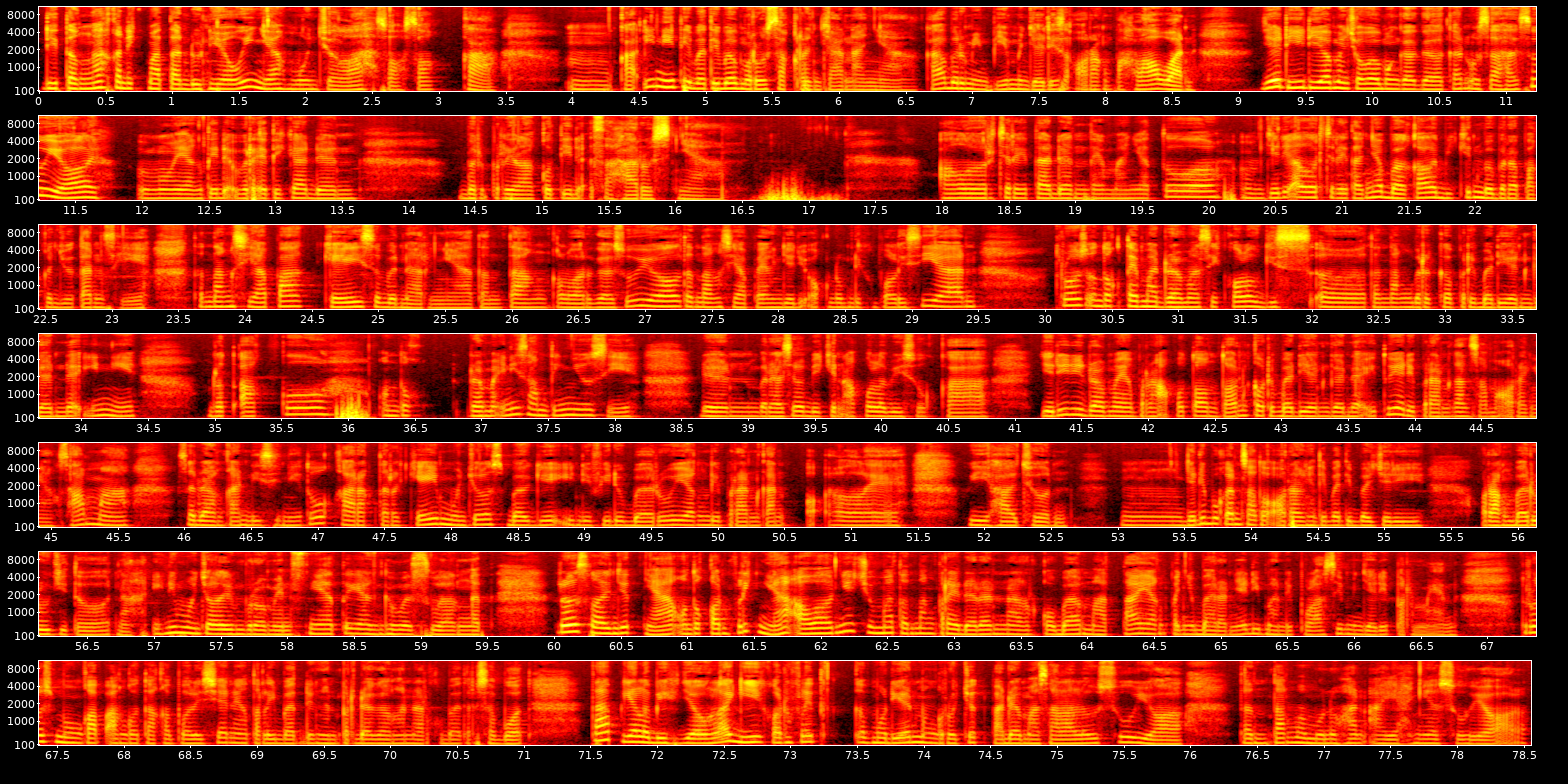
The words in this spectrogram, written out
Di tengah kenikmatan duniawinya muncullah sosok K. Hmm, K ini tiba-tiba merusak rencananya. K bermimpi menjadi seorang pahlawan. Jadi dia mencoba menggagalkan usaha Suyol yang tidak beretika dan berperilaku tidak seharusnya. Alur cerita dan temanya tuh, hmm, jadi alur ceritanya bakal bikin beberapa kejutan sih tentang siapa Kay sebenarnya, tentang keluarga Suyol, tentang siapa yang jadi oknum di kepolisian. Terus untuk tema drama psikologis uh, tentang berkepribadian ganda ini, menurut aku untuk drama ini something new sih dan berhasil bikin aku lebih suka. Jadi di drama yang pernah aku tonton kepribadian ganda itu ya diperankan sama orang yang sama. Sedangkan di sini tuh karakter Kay muncul sebagai individu baru yang diperankan oleh Wi Ha Jun. Hmm, jadi bukan satu orang yang tiba-tiba jadi orang baru gitu. Nah, ini munculin bromance-nya tuh yang gemes banget. Terus selanjutnya, untuk konfliknya awalnya cuma tentang peredaran narkoba mata yang penyebarannya dimanipulasi menjadi permen. Terus mengungkap anggota kepolisian yang terlibat dengan perdagangan narkoba tersebut. Tapi lebih jauh lagi, konflik kemudian mengerucut pada masa lalu Suyol tentang pembunuhan ayahnya Suyol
